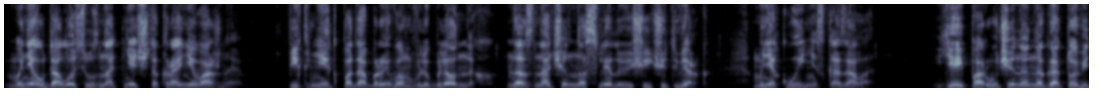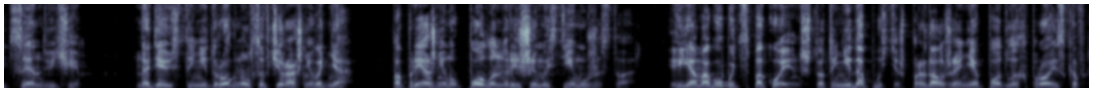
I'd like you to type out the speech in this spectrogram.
мне удалось узнать нечто крайне важное. Пикник под обрывом влюбленных назначен на следующий четверг. Мне Куини сказала. Ей поручено наготовить сэндвичи. Надеюсь, ты не дрогнул со вчерашнего дня? По-прежнему полон решимости и мужества. И я могу быть спокоен, что ты не допустишь продолжения подлых происков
